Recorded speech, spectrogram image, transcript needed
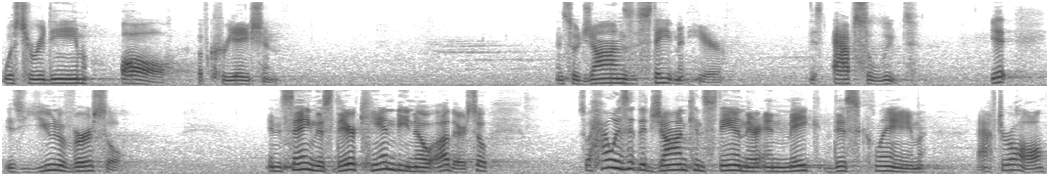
was to redeem all of creation. And so John's statement here is absolute, it is universal. In saying this, there can be no other. So, so, how is it that John can stand there and make this claim? After all,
